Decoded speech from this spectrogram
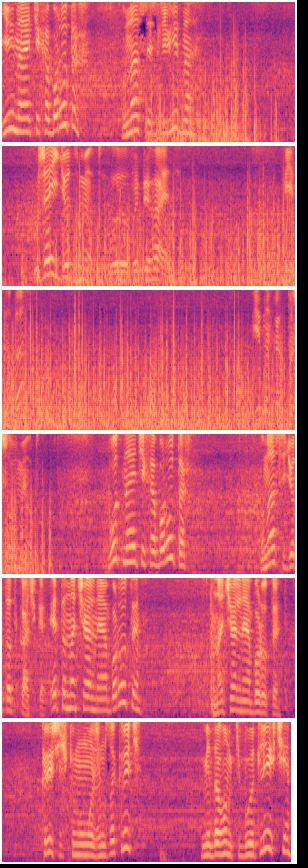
И на этих оборотах у нас, если видно, уже идет мед, выбегает. Видно, да? Видно, как пошел мед. Вот на этих оборотах у нас идет откачка. Это начальные обороты. Начальные обороты. Крышечку мы можем закрыть. Медогонки будет легче.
